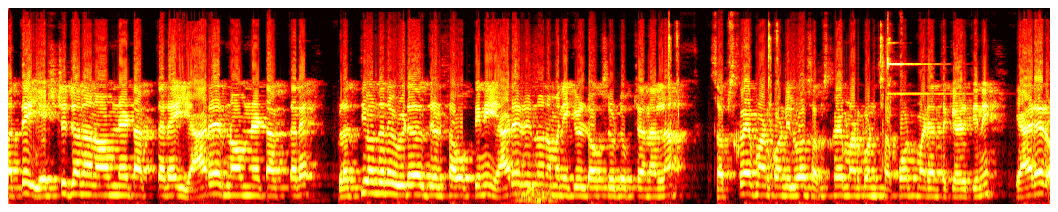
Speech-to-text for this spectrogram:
ಮತ್ತೆ ಎಷ್ಟು ಜನ ನಾಮಿನೇಟ್ ಆಗ್ತಾರೆ, ಯಾರ್ಯಾರು ನಾಮಿನೇಟ್ ಆಗ್ತಾರೆ, ಪ್ರತಿಯೊಂದನ್ನು ವಿಡಿಯೋದಲ್ಲಿ ತಿಳಿಸ್ತಾ ಹೋಗ್ತೀನಿ. ಯಾರ್ಯಾರು ನಮ್ಮ ನಿಖಿಲ್ ಟಾಕ್ಸ್ ಯೂಟ್ಯೂಬ್ ಚಾನಲ್ನ ಸಬ್ಸ್ಕ್ರೈಬ್ ಮಾಡ್ಕೊಂಡಿಲ್ವೋ ಸಬ್ಸ್ಕ್ರೈಬ್ ಮಾಡ್ಕೊಂಡು ಸಪೋರ್ಟ್ ಮಾಡಿ ಅಂತ ಕೇಳ್ತೀನಿ. ಯಾರ್ಯಾರು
